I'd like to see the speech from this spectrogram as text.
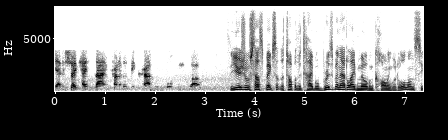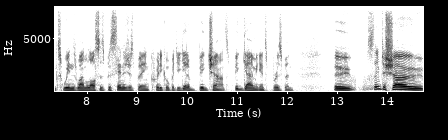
yeah, to showcase that in front of a big crowd was awesome as well. The usual suspects at the top of the table Brisbane, Adelaide, Melbourne, Collingwood, all on six wins, one losses, percentages being critical. But you get a big chance, big game against Brisbane, who seem to show,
